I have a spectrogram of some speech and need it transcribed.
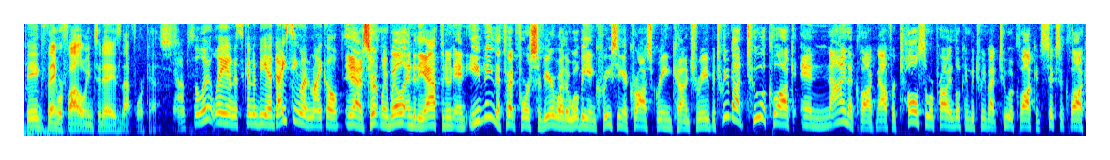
big thing we're following today is that forecast. Absolutely, and it's going to be a dicey one, Michael. Yeah, it certainly will. Into the afternoon and evening, the threat for severe weather will be increasing across green country between about 2 o'clock and 9 o'clock. Now, for Tulsa, we're probably looking between about 2 o'clock and 6 o'clock,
